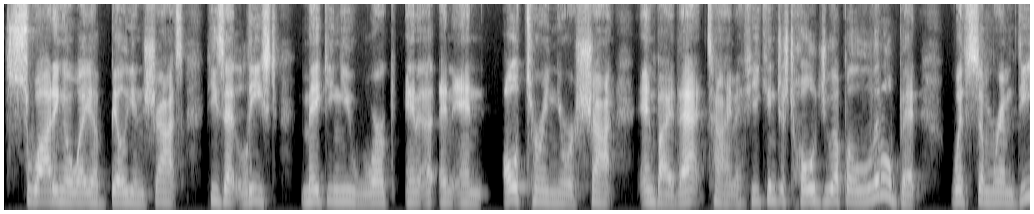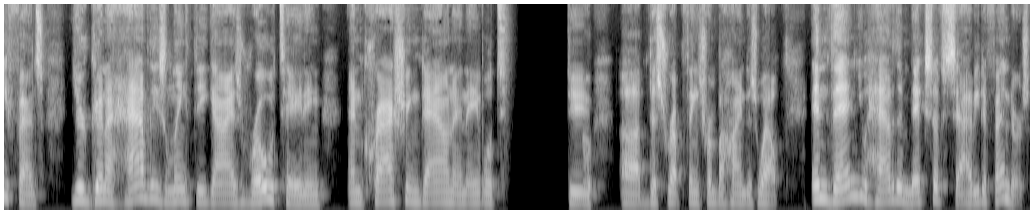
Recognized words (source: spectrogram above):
swatting away a billion shots, he's at least making you work and uh, and and altering your shot. And by that time, if he can just hold you up a little bit with some rim defense, you're going to have these lengthy guys rotating and crashing down and able to to uh, disrupt things from behind as well. And then you have the mix of savvy defenders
